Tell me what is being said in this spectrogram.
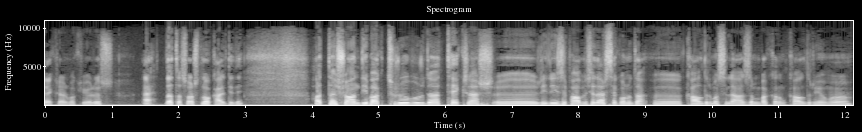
Tekrar bakıyoruz. Evet, data source lokal dedi. Hatta şu an debug true burada. Tekrar e, release'i publish edersek onu da e, kaldırması lazım. Bakalım kaldırıyor mu?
